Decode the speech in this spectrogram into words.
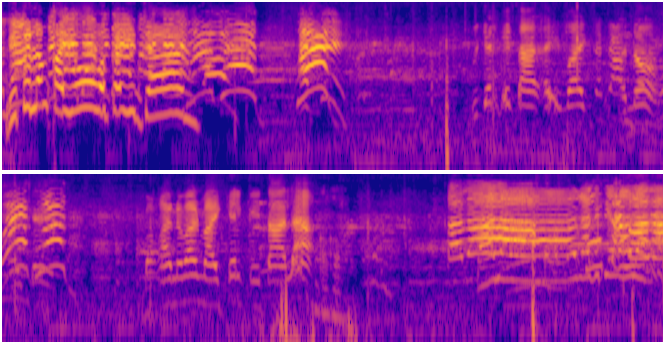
Dito lang kayo, huwag kayo. Michael, kay Tala. Ay, Mike. Ano? Michael. Baka naman, Michael, kay Tala. Tala! Lagi tinala na!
